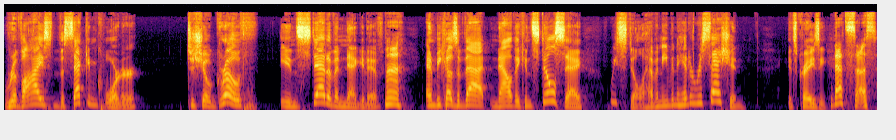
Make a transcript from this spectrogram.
revised the second quarter to show growth instead of a negative. And because of that, now they can still say, we still haven't even hit a recession. It's crazy. That's sus.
